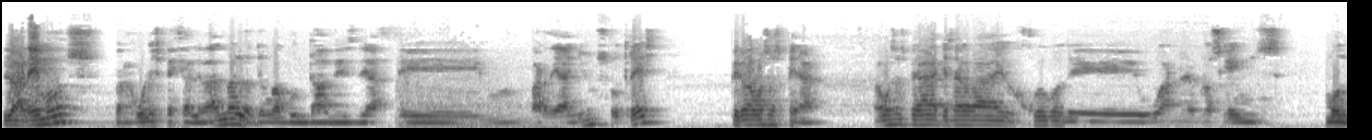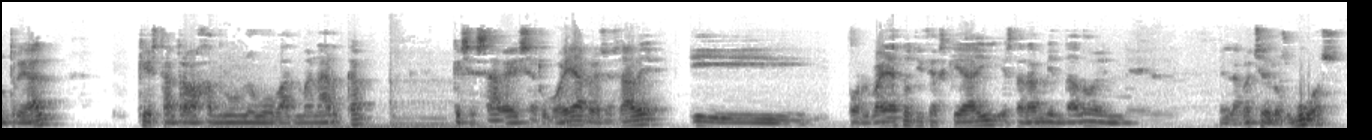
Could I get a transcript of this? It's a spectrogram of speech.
lo haremos con algún especial de Batman. Lo tengo apuntado desde hace un par de años o tres. Pero vamos a esperar. Vamos a esperar a que salga el juego de Warner Bros. Games Montreal. Que están trabajando en un nuevo Batman Arkham. Que se sabe, se rumorea, pero se sabe. Y por varias noticias que hay, estará ambientado en, la Noche de los Búhos.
